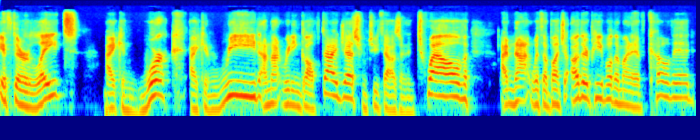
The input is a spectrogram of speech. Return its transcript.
If they're late, I can work, I can read. I'm not reading Golf Digest from 2012. I'm not with a bunch of other people that might have COVID.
